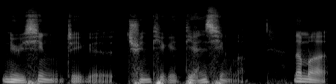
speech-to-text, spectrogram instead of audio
女性这个群体给点醒了，那么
